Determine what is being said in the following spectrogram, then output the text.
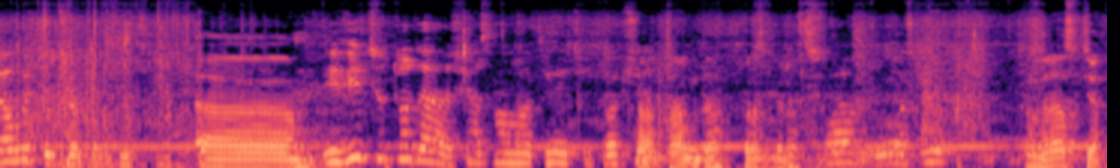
А вы-то что хотите? А, Идите туда, сейчас вам ответят. Вообще. а, там, да, разбираться. Да. Здравствуйте.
